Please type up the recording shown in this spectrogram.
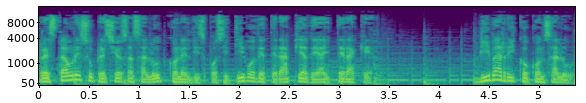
Restaure su preciosa salud con el dispositivo de terapia de Aiteraker. Viva rico con salud.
